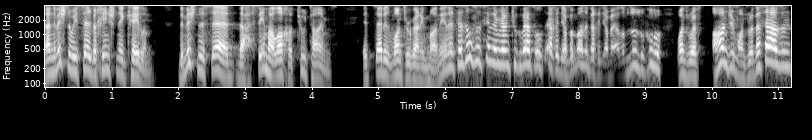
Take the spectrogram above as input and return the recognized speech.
Now in the Mishnah we said kelim. The Mishnah said the same halacha two times. It said it once regarding money, and it says also the same thing regarding two vessels. One's worth a hundred, one's worth a thousand.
